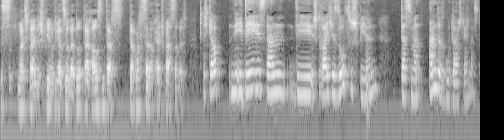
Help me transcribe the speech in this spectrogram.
ist manchmal eine Spielmotivation da- daraus und das, da macht es dann auch keinen Spaß damit. Ich glaube, eine Idee ist dann, die Streiche so zu spielen, dass man andere gut dastehen lässt.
